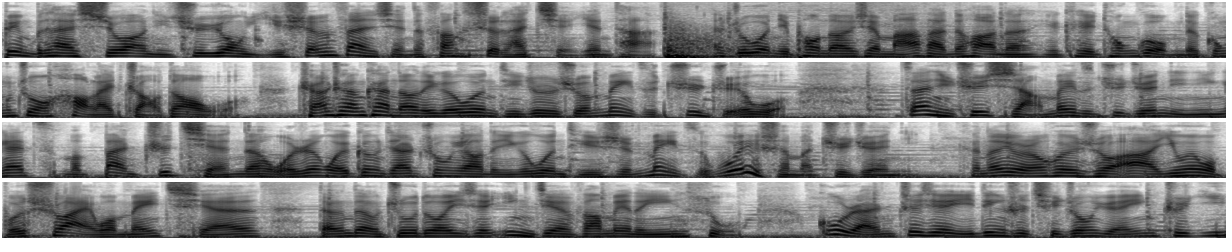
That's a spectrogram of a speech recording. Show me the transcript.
并不太希望你去用以身犯险的方式来检验它。那如果你碰到一些麻烦的话呢，也可以通过我们的公众号来找到我。常常看到的一个问题就是说，妹子拒绝我。在你去想妹子拒绝你，你应该怎么办之前呢？我认为更加重要的一个问题是，妹子为什么拒绝你？可能有人会说啊，因为我不帅，我没钱，等等诸多一些硬件方面的因素。固然这些一定是其中原因之一，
